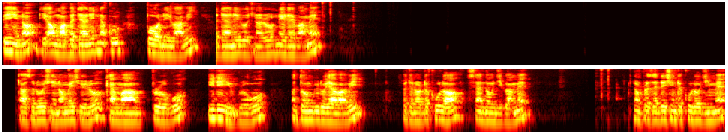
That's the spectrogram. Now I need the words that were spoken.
ပြီးရင်တော့ဒီအောက်မှာ button လေးနှစ်ခုပေါ်နေပါပြီ button လေးကိုကျွန်တော်တို့နှိပ်လိုက်ပါမယ်ဒါဆိုလို့ရှိရင်တော့မိတ်ဆွေတို့ Canva Pro ကို EDU Pro ကိုအသုံးပြုလို့ရပါပြီဆိုတော့ကျွန်တော်တစ်ခုတော့စမ်းသုံးကြည့်ပါမယ်ကျွန်တော် presentation တစ်ခုလုပ်ကြည့်မယ်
